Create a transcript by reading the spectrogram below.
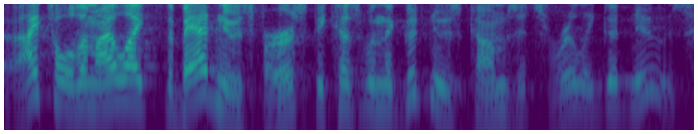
I told him I liked the bad news first because when the good news comes, it's really good news.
